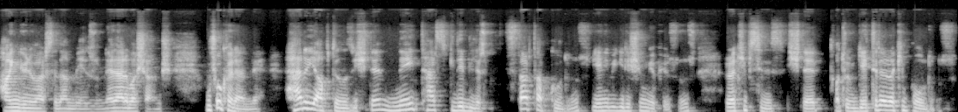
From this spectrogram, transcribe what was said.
Hangi üniversiteden mezun? Neler başarmış? Bu çok önemli. Her yaptığınız işte ne ters gidebilir? Startup kurdunuz, yeni bir girişim yapıyorsunuz. Rakipsiniz. İşte atıyorum getire rakip oldunuz.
